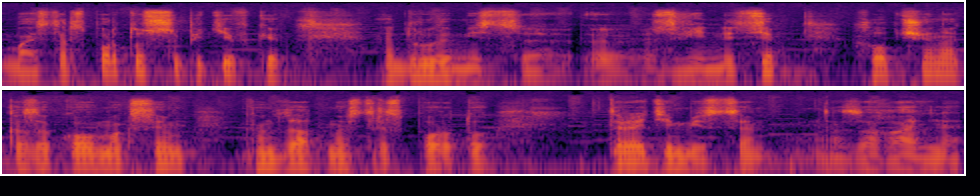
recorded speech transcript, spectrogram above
майстер спорту з Шепетівки. Друге місце з Вінниці, хлопчина, Казаков Максим, кандидат в майстри спорту. Третє місце загальне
